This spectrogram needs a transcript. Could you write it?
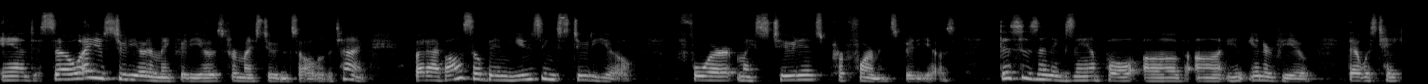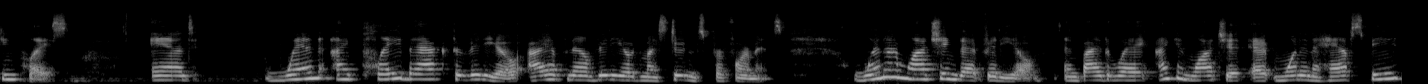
And so I use Studio to make videos for my students all of the time. But I've also been using Studio for my students' performance videos. This is an example of uh, an interview that was taking place. And when I play back the video, I have now videoed my students' performance. When I'm watching that video, and by the way, I can watch it at one and a half speed,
